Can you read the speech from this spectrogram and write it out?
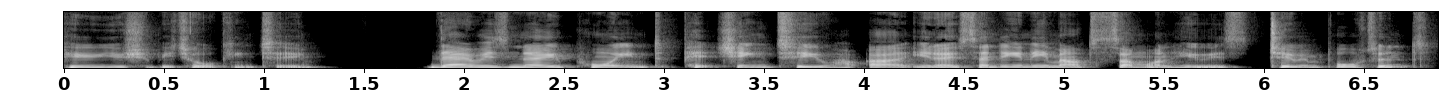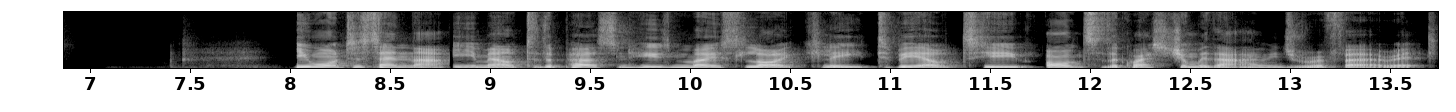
who you should be talking to. There is no point pitching to, uh, you know, sending an email to someone who is too important. You want to send that email to the person who's most likely to be able to answer the question without having to refer it.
